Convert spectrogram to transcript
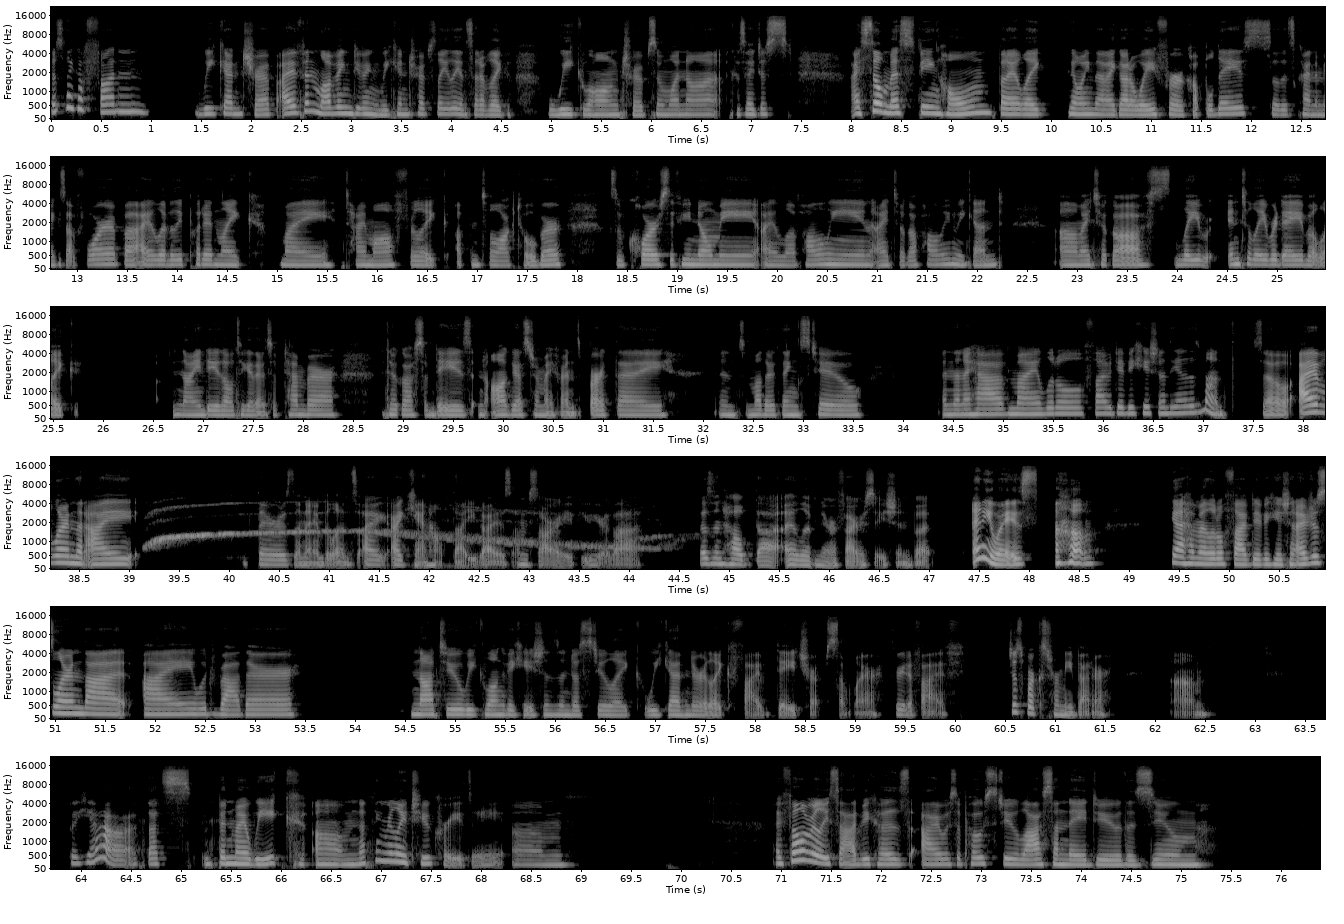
it's like a fun weekend trip. I've been loving doing weekend trips lately instead of like week long trips and whatnot because I just I still miss being home, but I like knowing that I got away for a couple days. So this kind of makes up for it. But I literally put in like my time off for like up until October. Because of course, if you know me, I love Halloween. I took off Halloween weekend. Um, I took off labor into Labor Day, but like nine days altogether in September. I took off some days in August for my friend's birthday and some other things too. And then I have my little five day vacation at the end of this month. So I've learned that I there's an ambulance. I I can't help that, you guys. I'm sorry if you hear that. Doesn't help that I live near a fire station, but anyways, um yeah, I have my little five day vacation. I just learned that I would rather not do week long vacations and just do like weekend or like five day trips somewhere, three to five. Just works for me better. Um, but yeah, that's been my week. Um, nothing really too crazy. Um, I felt really sad because I was supposed to last Sunday do the Zoom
